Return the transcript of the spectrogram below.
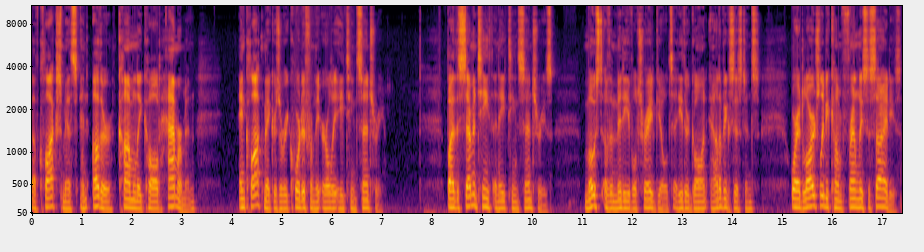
of clocksmiths and other commonly called hammermen and clockmakers are recorded from the early 18th century. By the 17th and 18th centuries, most of the medieval trade guilds had either gone out of existence or had largely become friendly societies,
